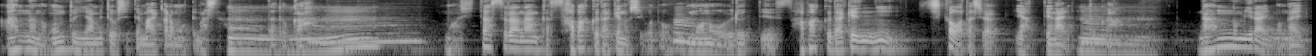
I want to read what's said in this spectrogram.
あんなの本当にやめてほしいって前から思ってました、うん。だとか。うんもうひたすらなんかさばくだけの仕事、うん物を売るっていうさばくだけにしか私はやってないとか、何の未来もないっ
